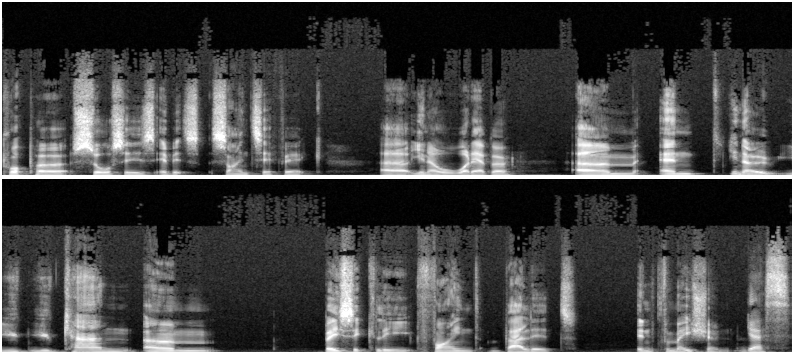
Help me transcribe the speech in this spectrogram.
proper sources if it's scientific, uh, you know, or whatever. Um, and you know, you you can um, basically find valid information, Yes.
